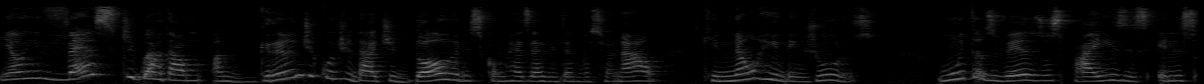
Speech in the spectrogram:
E ao invés de guardar uma grande quantidade de dólares como reserva internacional, que não rendem juros, muitas vezes os países eles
